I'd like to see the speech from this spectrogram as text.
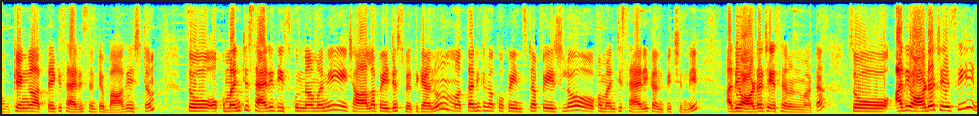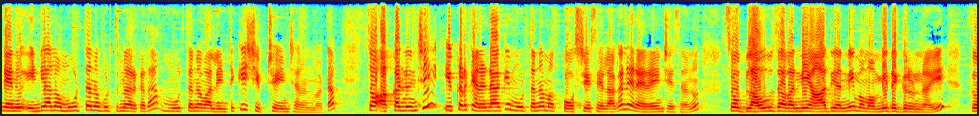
ముఖ్యంగా అత్తయ్యకి శారీస్ అంటే బాగా ఇష్టం. సో ఒక మంచి శారీ తీసుకుందామని చాలా పేజెస్ వెతికాను. మొత్తానికి నాకు ఒక ఇన్స్టా పేజ్లో ఒక మంచి శారీ కనిపించింది. అది ఆర్డర్ చేశాను అనమాట సో అది ఆర్డర్ చేసి నేను ఇండియాలో మూర్తన గుర్తున్నారు కదా మూర్తన వాళ్ళ ఇంటికి షిప్ చేయించాను అనమాట సో అక్కడ నుంచి ఇక్కడ కెనడాకి మూర్తన మాకు పోస్ట్ చేసేలాగా నేను అరేంజ్ చేశాను. సో బ్లౌజ్ అవన్నీ ఆది అన్నీ మా మమ్మీ దగ్గర ఉన్నాయి సో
